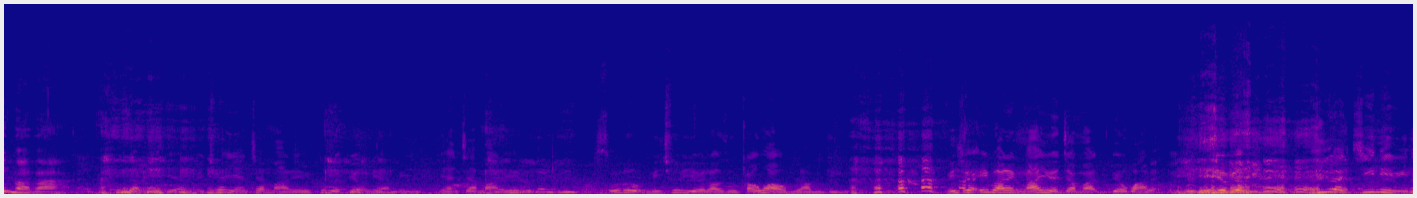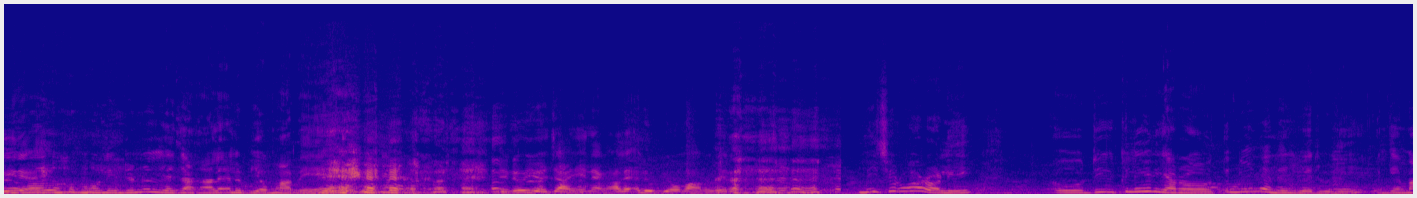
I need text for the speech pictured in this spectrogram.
ရှိမှာပါခုလာပြီပြန်မချွတ်ရမ်းချမ်းပါလေခုပဲပြောနေတာမိရမ်းချမ်းပါလေလို့ဆိုလို့မိချွတ်ရွယ်လောက်ဆိုကောင်းပါဦးမလားမသိဘူးမိချွတ်အိမ်ပါနဲ့ငါရွယ်ချမ်းမှပြောပါလေဒီရွယ်ပြဒီကကြီးနေပြီလေတဲ့ဟိုလေတို့တို့ရကြကလည်းအဲ့လိုပြောမှာပဲနင်တို့ရွယ်ကြရင်းနဲ့ငါလည်းအဲ့လိုပြောပါပဲတဲ့မိချိုတော့တော့လေ ဟိုဒီကလေးတွေကတော့တမီးနဲ့လည်းရွယ်တူလေငယ်မ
